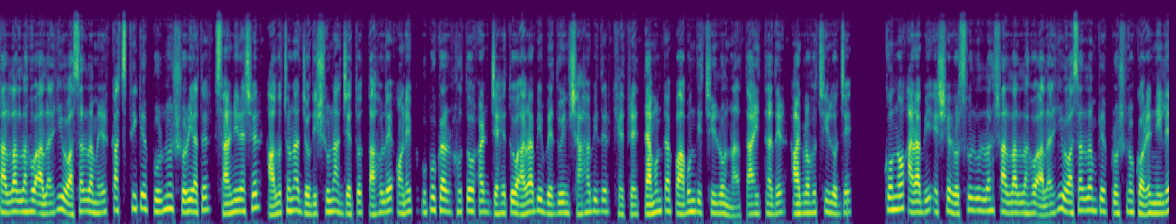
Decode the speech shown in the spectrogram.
সাল্লাহ আলাইহি ওয়াসাল্লামের কাছ থেকে পূর্ণ শরিয়াতের সার্নিরাসের আলোচনা যদি শোনা যেত তাহলে অনেক উপকার হতো। আর যেহেতু আরবি বেদুইন সাহাবিদের ক্ষেত্রে তেমনটা পাবন্দি ছিল না, তাই তাদের আগ্রহ ছিল যে কোনো আরবি এসে রসুলুল্লাহ সাল্লাল্লাহু আলাইহি ওয়াসাল্লামকে প্রশ্ন করে নিলে,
